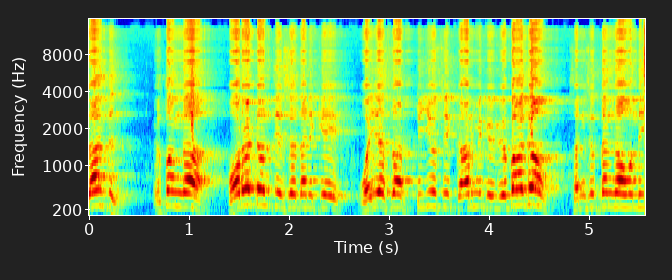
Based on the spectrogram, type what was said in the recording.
శాంతి యుతంగా పోరాటాలు చేసేదానికి వైఎస్ఆర్ టీయూసీ కార్మిక విభాగం సంసిద్ధంగా ఉంది.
